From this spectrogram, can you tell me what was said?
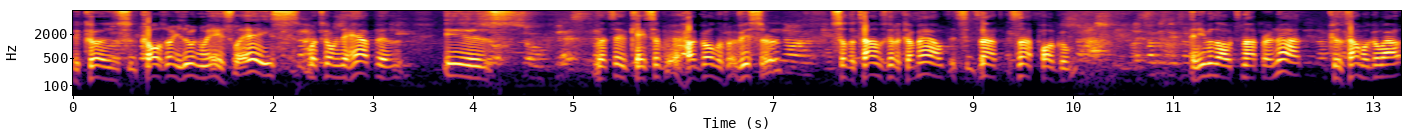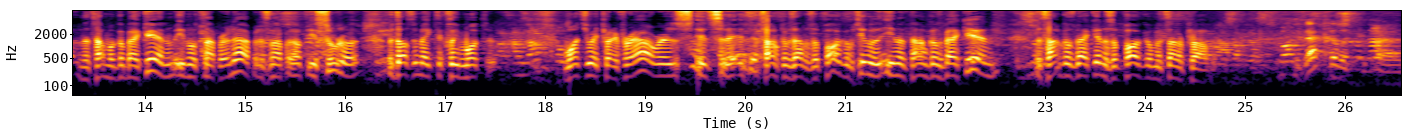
Because calls when you're doing May Slays, what's going to happen is let's say the case of Hagol of Visser, so the time is going to come out. It's, it's not it's not pogum, and even though it's not bernat, because the time will go out and the time will go back in, even though it's not bernat, but it's not bernat the Yisura, it doesn't make the kli. Once you wait 24 hours, it's the time comes out as a pogum. Even, even the time goes back in, the time goes back in as a pogum. It's not a problem. Is that uh?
